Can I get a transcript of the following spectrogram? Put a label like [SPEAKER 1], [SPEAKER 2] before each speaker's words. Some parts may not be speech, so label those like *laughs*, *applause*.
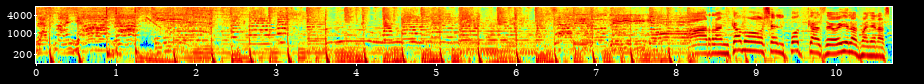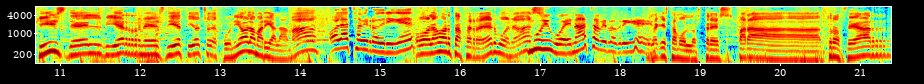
[SPEAKER 1] Las mañanas Kiss. Xavi Rodríguez.
[SPEAKER 2] Arrancamos el podcast de hoy en las Mañanas Kiss del viernes 18 de junio. Hola María Lama.
[SPEAKER 3] Hola Xavi Rodríguez.
[SPEAKER 2] Hola Marta Ferrer, buenas.
[SPEAKER 4] Muy buena, Xavi Rodríguez.
[SPEAKER 2] Pues aquí estamos los tres para trocear,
